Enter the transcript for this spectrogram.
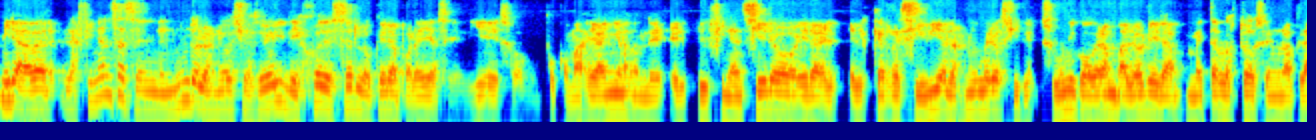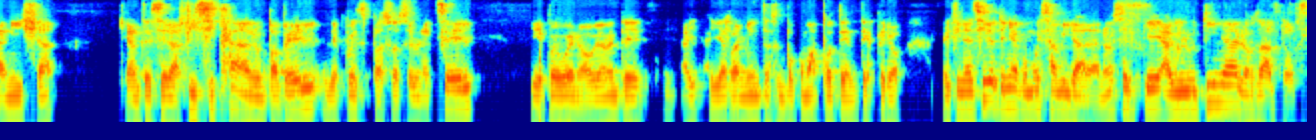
Mira, a ver, las finanzas en el mundo de los negocios de hoy dejó de ser lo que era por ahí hace 10 o un poco más de años, donde el, financiero era el, que recibía los números y su único gran valor era meterlos todos en una planilla, que antes era física en un papel, después pasó a ser un Excel, y después, bueno, obviamente hay, hay herramientas un poco más potentes, pero el financiero tenía como esa mirada, ¿no? Es el que aglutina los datos.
